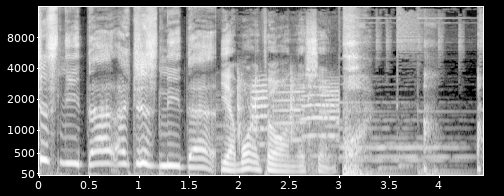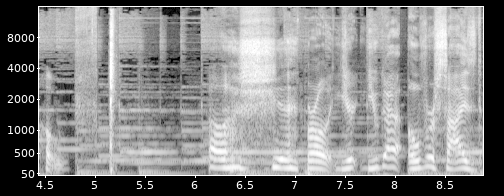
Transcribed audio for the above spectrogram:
Just need that. I just need that. Yeah, more info on this soon. Oh. Oh shit, bro! You you got oversized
